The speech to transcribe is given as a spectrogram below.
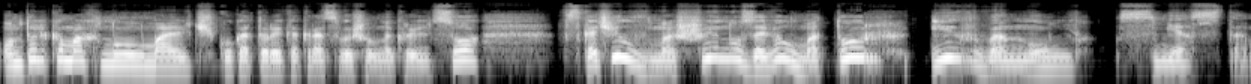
Он только махнул мальчику, который как раз вышел на крыльцо, вскочил в машину, завел мотор и рванул с места.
